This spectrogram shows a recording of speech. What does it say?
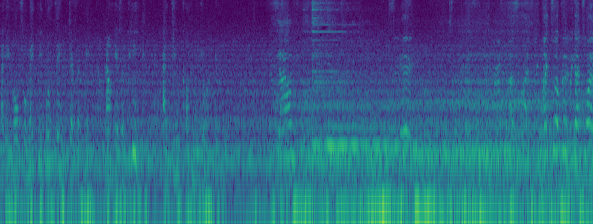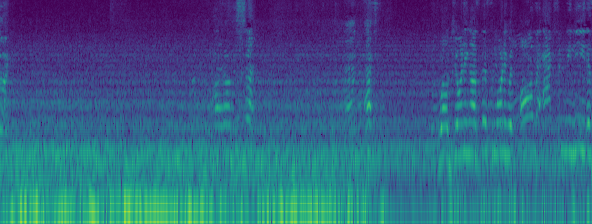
that he hopes will make people think differently. Now here's a peek at Duke of New York. Sound. That's life. Lights are good. We got Twilight. Right on the set. And action. Well, joining us this morning with all the action we need is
